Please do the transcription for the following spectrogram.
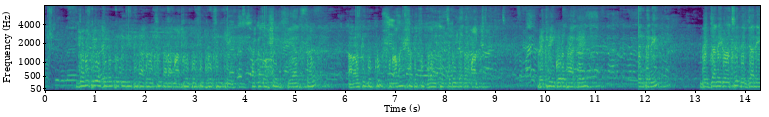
জনপ্রিয় জনপ্রতিনিধিরা রয়েছে তারা মাঠে উপস্থিত হয়েছেন কি? একাদশের প্লেয়ার্সরা তারাও কিন্তু খুব সুনামের সাথে ফুটবল খেলছে কলকাতার মাঠ। রেফারিং করে থাকে তিনি। দেবজানি রয়েছে দেবজানি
